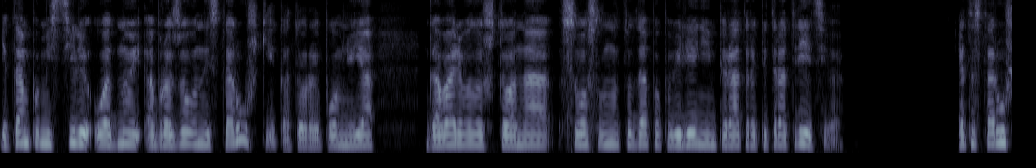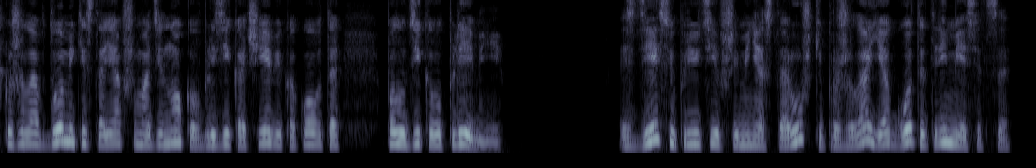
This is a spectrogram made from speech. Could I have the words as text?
И там поместили у одной образованной старушки, которая, помню я, говаривала, что она сослана туда по повелению императора Петра Третьего. Эта старушка жила в домике, стоявшем одиноко вблизи кочеви какого-то полудикого племени. Здесь, у приютившей меня старушки, прожила я год и три месяца,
